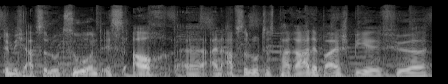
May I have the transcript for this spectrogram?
stimme ich absolut zu und ist auch äh, ein absolutes Paradebeispiel für,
